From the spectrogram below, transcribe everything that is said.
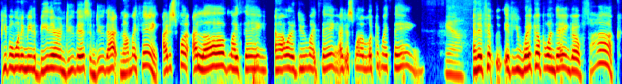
people wanting me to be there and do this and do that not my thing i just want i love my thing and i want to do my thing i just want to look at my thing yeah. And if it if you wake up one day and go fuck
